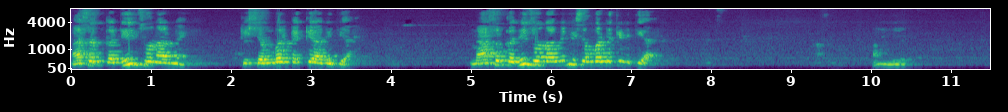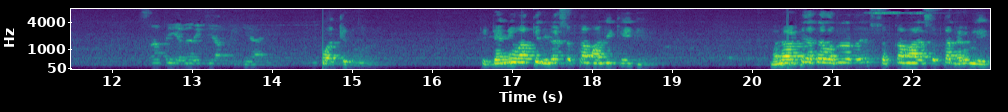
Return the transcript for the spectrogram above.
असं कधीच होणार नाही की शंभर टक्के अनिती आहे. आणि असं कधीच होणार नाही की शंभर टक्के नीती आहे. आणि असं आता येणारी जी आपली ही आहे वाक्य तुम्हाला की त्यांनी वाक्य दिलं सबका मालिक एक आहे मला वाटतं आता पाहिजे सबका मा सबका धर्म एक.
